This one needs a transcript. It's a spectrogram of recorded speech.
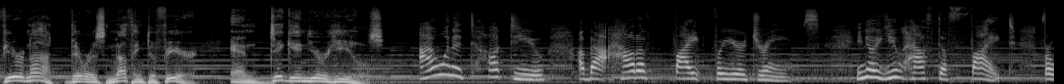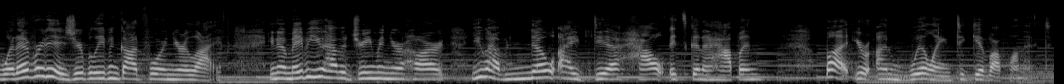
Fear not, there is nothing to fear. And dig in your heels. I want to talk to you about how to fight for your dreams. You know, you have to fight for whatever it is you're believing God for in your life. You know, maybe you have a dream in your heart, you have no idea how it's going to happen, but you're unwilling to give up on it.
